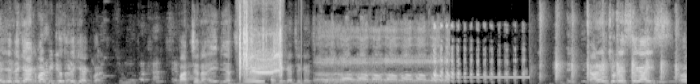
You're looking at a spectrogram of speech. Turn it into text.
এই যে দেখি একবার ভিডিওতে দেখি একবার। পাচ্ছে না এই যাচ্ছে এই ঠিক আছে ঠিক আছে কারেন্ট চলে এসছে গাইস ও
